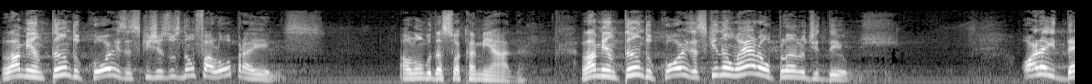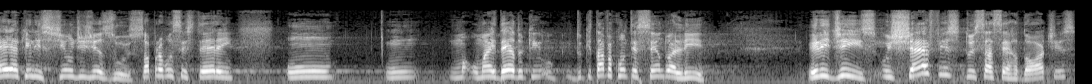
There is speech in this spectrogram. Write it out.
lamentando coisas que Jesus não falou para eles ao longo da sua caminhada, lamentando coisas que não eram o plano de Deus. Olha a ideia que eles tinham de Jesus, só para vocês terem um, um, uma, uma, ideia do que do estava acontecendo ali. Ele diz: os chefes dos sacerdotes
